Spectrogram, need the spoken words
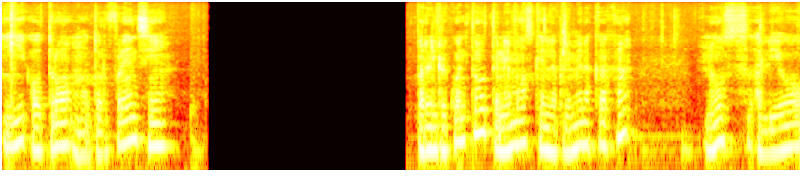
Y otro Motor Frenzy. Para el recuento tenemos que en la primera caja nos salió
